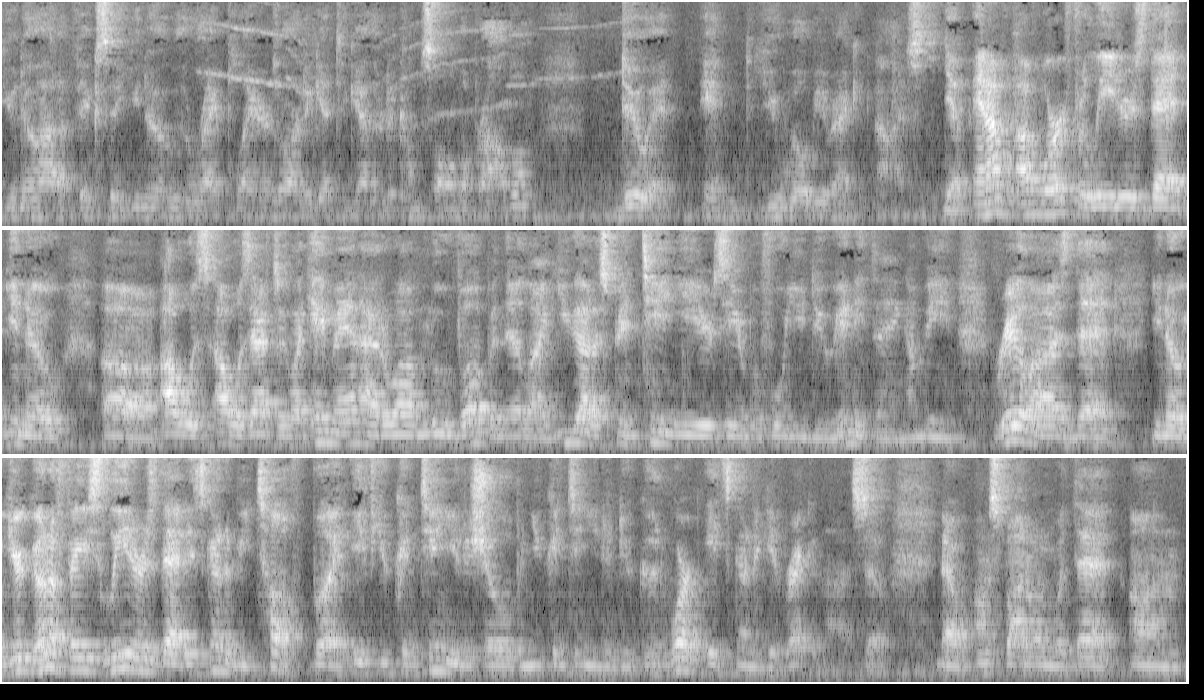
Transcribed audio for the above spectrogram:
you know how to fix it, you know who the right players are to get together to come solve a problem, do it and you will be recognized. Yep, and I've, I've worked for leaders that you know uh, I was I was after like, hey man, how do I move up? And they're like, you got to spend ten years here before you do anything. I mean, realize that you know you're gonna face leaders that it's gonna be tough, but if you continue to show up and you continue to do good work, it's gonna get recognized. So, no, I'm spot on with that. Um,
